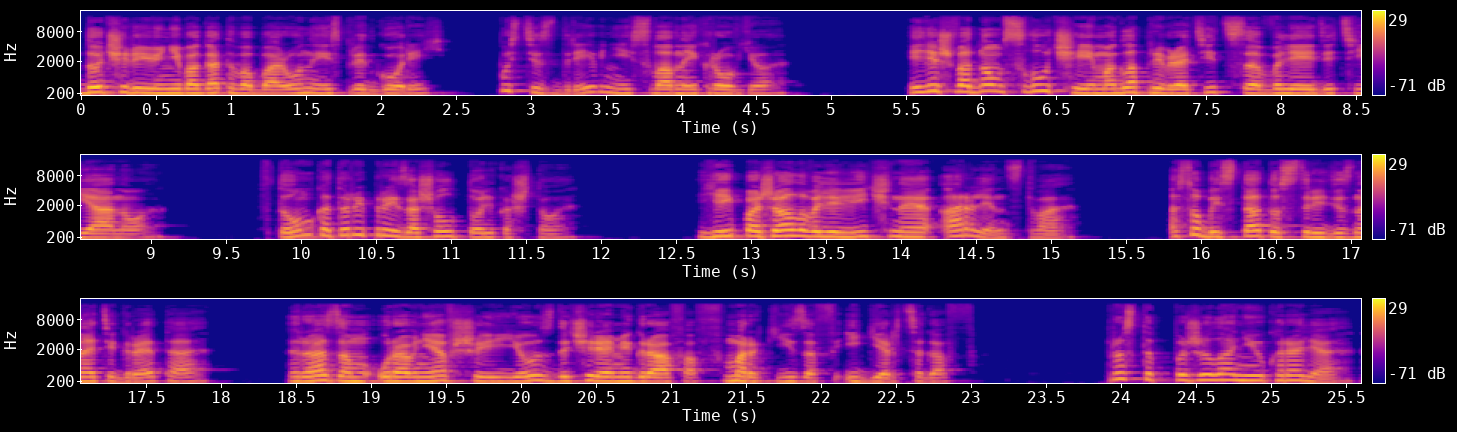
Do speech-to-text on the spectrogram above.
дочерью небогатого барона из предгорий, пусть и с древней славной кровью и лишь в одном случае могла превратиться в леди Тьяну, в том, который произошел только что. Ей пожаловали личное арлинство, особый статус среди знати Грета, разом уравнявший ее с дочерями графов, маркизов и герцогов. Просто по желанию короля,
